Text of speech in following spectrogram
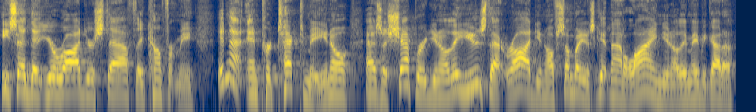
He said that your rod, your staff, they comfort me. Isn't that? And protect me. You know, as a shepherd, you know, they use that rod. You know, if somebody was getting out of line, you know, they maybe got a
